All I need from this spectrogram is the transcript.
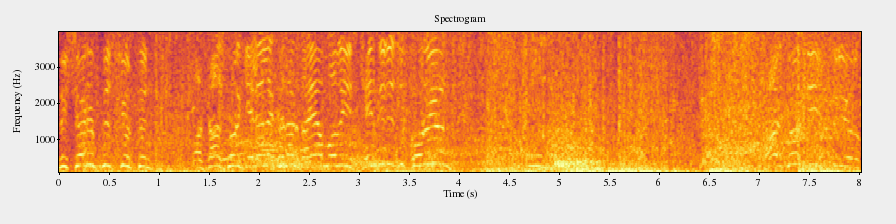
Dışarı püskürtün. Asansör gelene kadar dayanmalıyız. Kendinizi koruyun. Şarjör değiştiriyorum.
